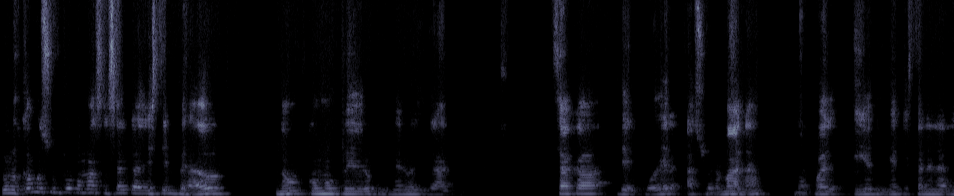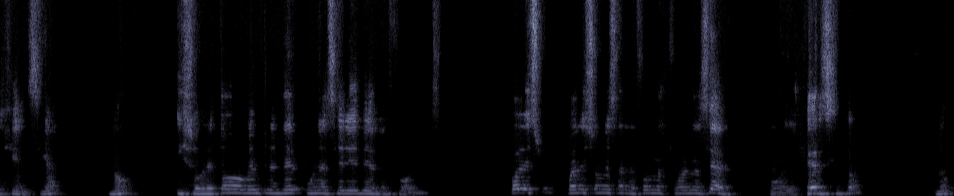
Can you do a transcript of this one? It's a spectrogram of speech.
Conozcamos un poco más acerca de este emperador, ¿no? Como Pedro I el Grande. Saca del poder a su hermana, la cual ella tenía que estar en la regencia, ¿no? Y sobre todo va a emprender una serie de reformas. ¿Cuáles, ¿Cuáles son esas reformas que van a hacer? Con el ejército, ¿no?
